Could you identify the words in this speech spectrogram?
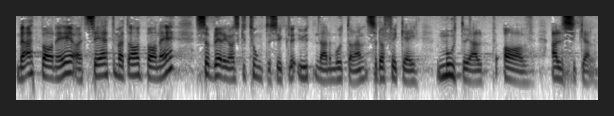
med ett barn i og et sete med et annet barn i, så ble det ganske tungt å sykle uten denne motoren, så da fikk jeg motorhjelp av elsykkelen.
